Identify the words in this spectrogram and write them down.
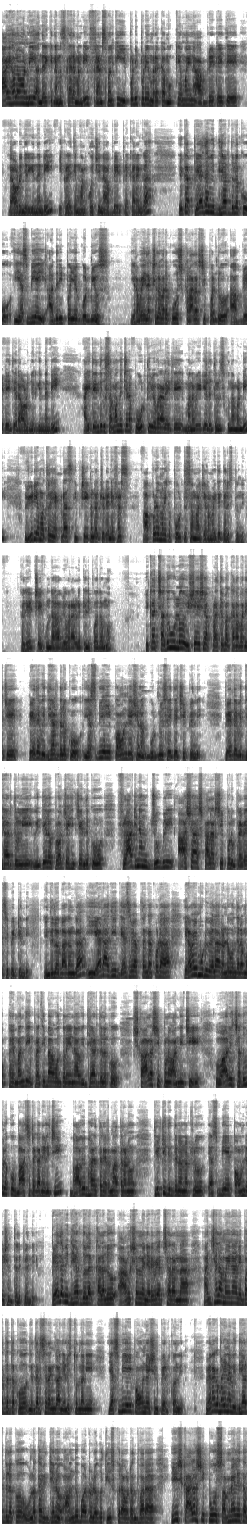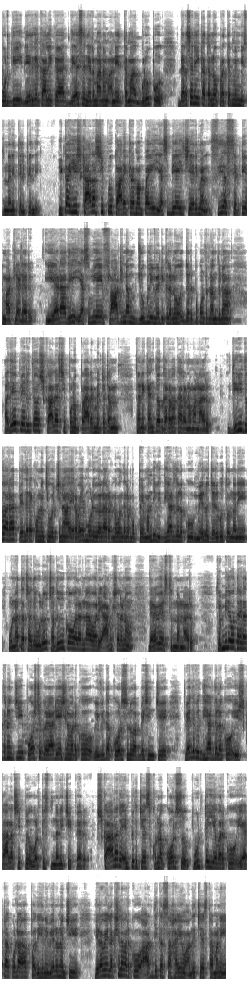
Hi hello అండి. అందరికీ నమస్కారం అండి. ఫ్రెండ్స్ మనకి ఇప్పుడిప్పుడే మరొక ముఖ్యమైన అప్డేట్ అయితే రావడం జరిగిందండి. ఇక్కడైతే మనకు వచ్చిన అప్డేట్ ప్రకారంగా ఇక పేద విద్యార్థులకు ఎస్బీఐ అదిరిపోయే గుడ్ న్యూస్. ఇరవై లక్షల వరకు స్కాలర్షిప్ అంటూ అప్డేట్ అయితే రావడం జరిగిందండి. అయితే ఇందుకు సంబంధించిన పూర్తి వివరాలు అయితే మన వీడియోలో తెలుసుకుందామండి. వీడియో మాత్రం ఎక్కడా స్కిప్ చేయకుండా చూడండి ఫ్రెండ్స్. అప్పుడే మనకి పూర్తి సమాచారం అయితే తెలుస్తుంది. లేట్ చేయకుండా వివరాల్లోకి వెళ్ళిపోదాము. ఇక చదువుల్లో విశేష ప్రతిభ కనబరిచే పేద విద్యార్థులకు ఎస్బీఐ ఫౌండేషన్ గుడ్ న్యూస్ అయితే చెప్పింది. పేద విద్యార్థుల్ని విద్యలో ప్రోత్సహించేందుకు ప్లాటినం జూబ్లీ ఆశా స్కాలర్షిప్ను ప్రవేశపెట్టింది. ఇందులో భాగంగా ఈ ఏడాది దేశవ్యాప్తంగా కూడా ఇరవై మూడు వేల రెండు వందల ముప్పై మంది ప్రతిభావంతులైన విద్యార్థులకు స్కాలర్షిప్ను అందించి వారి చదువులకు బాసటగా నిలిచి భావి భారత నిర్మాతలను తీర్చిదిద్దనున్నట్లు ఎస్బీఐ ఫౌండేషన్ తెలిపింది. పేద విద్యార్థుల కలలు ఆంక్షలను నెరవేర్చాలన్న అంచలమైన నిబద్ధతకు నిదర్శనంగా నిలుస్తుందని ఎస్బీఐ ఫౌండేషన్ పేర్కొంది. వెనకబడిన విద్యార్థులకు ఉన్నత విద్యను అందుబాటులోకి తీసుకురావడం ద్వారా ఈ స్కాలర్షిప్ సమ్మేళిత వృద్ధి దీర్ఘకాలిక దేశ నిర్మాణం అనే తమ గ్రూపు దర్శనీయతను ప్రతిబింబిస్తుందని తెలిపింది. ఇక ఈ స్కాలర్షిప్ కార్యక్రమంపై ఎస్బీఐ చైర్మన్ సిఎస్ శెట్టి మాట్లాడారు. ఈ ఏడాది ఎస్బీఐ ప్లాటినం జూబ్లీ వేడుకలను జరుపుకుంటున్నందున అదే పేరుతో స్కాలర్షిప్ను ప్రారంభించడం తనకెంతో గర్వకారణమన్నారు. దీని ద్వారా పేదరికం నుంచి వచ్చిన ఇరవై మూడు వేల రెండు వందల ముప్పై మంది విద్యార్థులకు మేలు జరుగుతుందని ఉన్నత చదువులు చదువుకోవాలన్న వారి ఆంక్షలను నెరవేరుస్తుందన్నారు. తొమ్మిదవ తరగతి నుంచి పోస్ట్ గ్రాడ్యుయేషన్ వరకు వివిధ కోర్సులు అభ్యసించే పేద విద్యార్థులకు ఈ స్కాలర్షిప్ వర్తిస్తుందని చెప్పారు. స్కాలర్ ఎంపిక చేసుకున్న కోర్సు పూర్తయ్యే వరకు ఏటా కూడా పదిహేను వేల నుంచి ఇరవై లక్షల వరకు ఆర్థిక సహాయం అందజేస్తామని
